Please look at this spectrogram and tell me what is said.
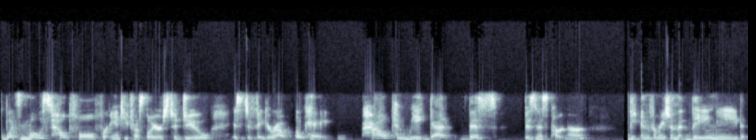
What's most helpful for antitrust lawyers to do is to figure out okay, how can we get this business partner the information that they need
